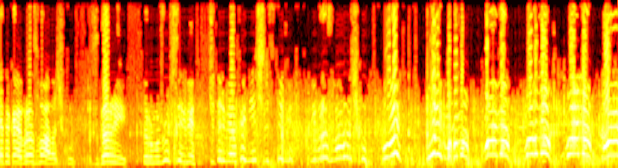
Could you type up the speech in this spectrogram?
Я такая в развалочку с горы торможу всеми четырьмя конечностями и в развалочку. Ой, ой, мама, мама, мама, мама. А,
